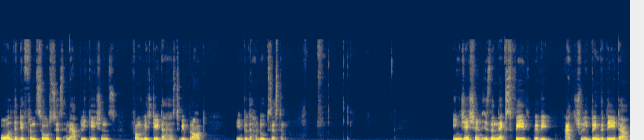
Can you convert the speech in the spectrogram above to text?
all the different sources and applications from which data has to be brought into the Hadoop system. Ingestion is the next phase where we actually bring the data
